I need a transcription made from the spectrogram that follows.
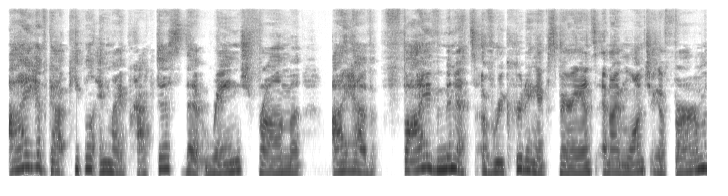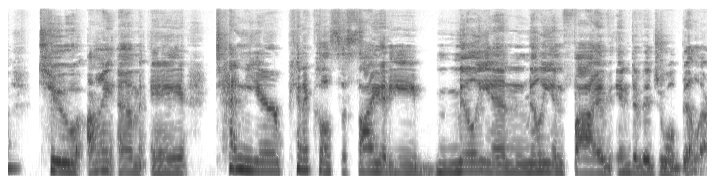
I have got people in my practice that range from I have five minutes of recruiting experience and I'm launching a firm to I am a 10 year pinnacle society million, million five individual biller.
